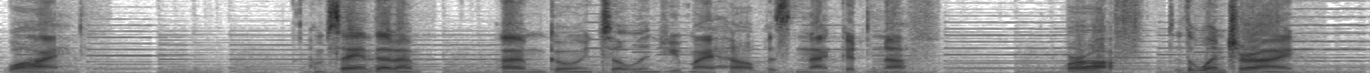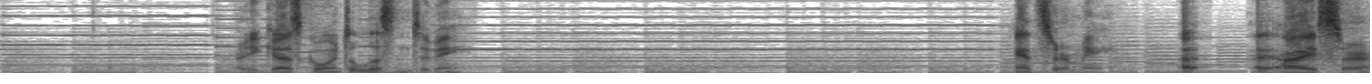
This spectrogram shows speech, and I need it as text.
Why? I'm saying that I'm I'm going to lend you my help. Isn't that good enough? We're off to the wind shrine. Are you guys going to listen to me? Answer me. Uh, aye, aye, sir.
